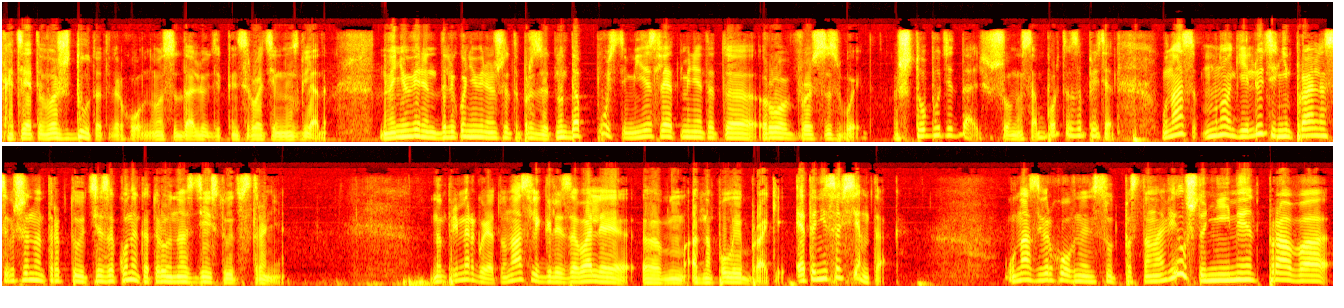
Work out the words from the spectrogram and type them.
Хотя этого ждут от Верховного суда люди консервативным взглядом. Но я не уверен, далеко не уверен, что это произойдет. Но допустим, если отменят это Roe vs. Wade, что будет дальше? Что у нас аборты запретят? У нас многие люди неправильно совершенно трактуют те законы, которые у нас действуют в стране. Например, говорят, у нас легализовали эм, однополые браки. Это не совсем так. У нас Верховный суд постановил, что не имеют права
